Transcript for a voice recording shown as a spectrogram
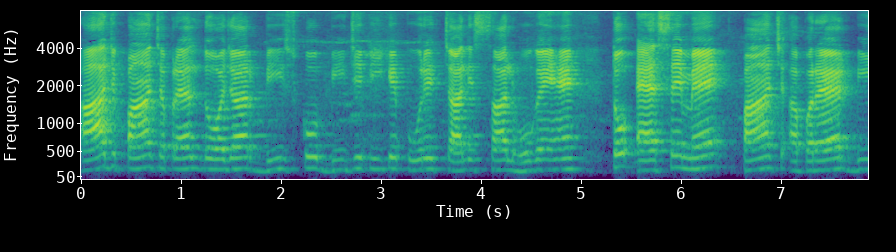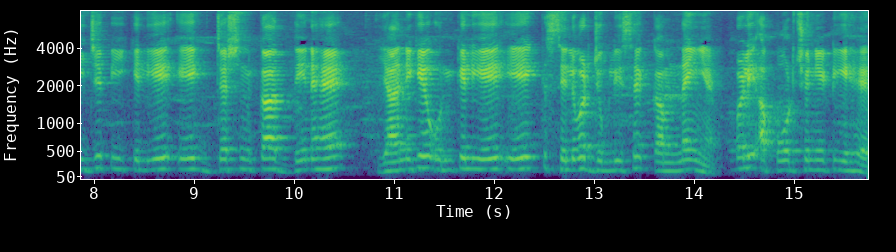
आज 5 अप्रैल 2020 को बीजेपी के पूरे 40 साल हो गए हैं तो ऐसे में 5 अप्रैल बीजेपी के लिए एक जश्न का दिन है, यानी कि उनके लिए एक सिल्वर जुबली से कम नहीं है, बड़ी अपॉर्चुनिटी है।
